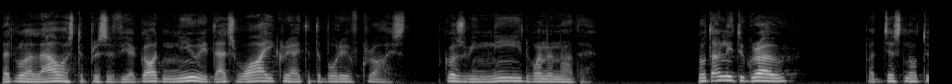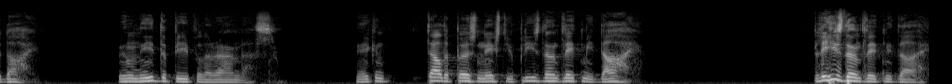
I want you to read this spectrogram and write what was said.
that will allow us to persevere. God knew it. That's why He created the body of Christ. Because we need one another. Not only to grow, but just not to die. We'll need the people around us. And you can tell the person next to you, please don't let me die. Please don't let me die.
